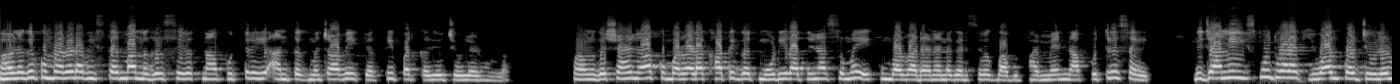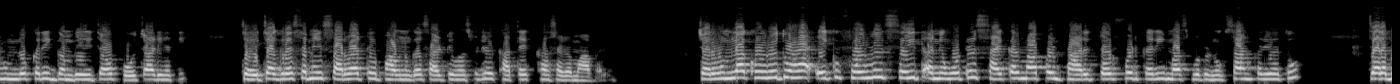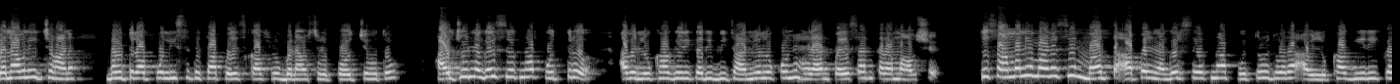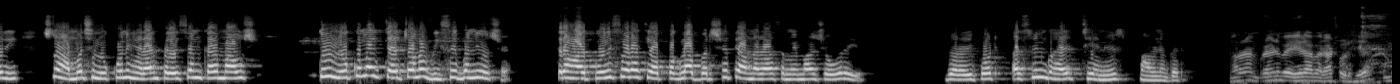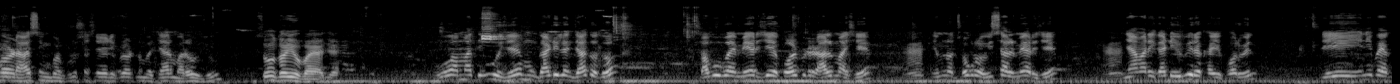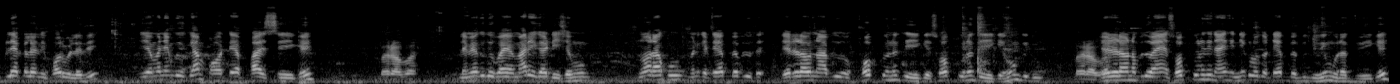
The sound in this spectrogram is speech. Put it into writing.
ભાવનગર કુંભારવાડા વિસ્તારમાં નગરસેવકના પુત્રે આતંક મચાવી એક વ્યક્તિ પર કર્યો જીવલેણ હુમલો. ભાવનગર શહેરના કુંભારવાડા ખાતે ગત મોડી રાત્રિના સમયે કુંભારવાડાના નગરસેવક બાબુભાઈ મેનના પુત્ર સહિત બીજાની ઈસમો દ્વારા યુવાન પર જીવલેણ હુમલો કરી ગંભીર ઇજાઓ પહોંચાડી હતી, જે ઇજાગ્રસ્તને સારવારથી ભાવનગર સારટી હોસ્પિટલ ખાતે ખસેડવામાં આવેલ. જ્યારે હુમલાખોરો દ્વારા એક ફોર વ્હીલ સહિત અને મોટરસાયકલમાં પણ ભારે તોડફોડ કરી મસમોટું નુકસાન કર્યું હતું, જ્યારે બનાવની જાણ બોટરા પોલીસ તથા પોલીસ કાફલો બનાવ સ્થળે પહોંચ્યો હતો. હાલ જો નગરસેવકના પુત્ર આવી લુખાગીરી કરી બીજા અન્ય લોકોને હેરાન પરેશાન કરવામાં આવશે, તો સામાન્ય માણસે મત આપેલ નગરસેવકના પુત્રો દ્વારા આવી લુખાગીરી કરી શું આમ જ લોકોને હેરાન પરેશાન કરવામાં આવશે? તો લોકોમાં એક ચર્ચાનો વિષય બન્યો છે. ત્યારે હાલ પોલીસ દ્વારા કેવા પગલા ભરશે તે આવનારા સમયમાં જોવું રહ્યું. દ્વારા રિપોર્ટ, અશ્વિન ગોહેલ, જે ન્યૂઝ ભાવનગર. મારું નામ પ્રવીણભાઈ હીરાભાઈ રાઠોડ છે. કુંભારવાડા હાસિંગપુર કૃષ્ણ શેરડી પ્લોટ નંબર ચારમાં રહું છું. શું થયું ભાઈ આજે? ગોવામાંથી એવું છે હું ગાડી લઈને જતો હતો. બાબુભાઈ મેર છે કોર્પોરેટર હાલમાં છે. એમનો છોકરો વિશાલ મેર છે. ત્યાં મારી ગાડી ઊભી રખાઈ ફોર વ્હીલ એ એની પાસે બ્લેક કલરની ફોર વ્હીલ હતી. એ મને એમ કીધું કેમ ટેપ ફાસ્ટ છે? એ ગઈ બરાબર. એટલે મેં કીધું ભાઈ મારી ગાડી છે હું ન રાખું. મને કે ટેપ બધું રેડડાવનું આપ્યું સોંપતું નથી કે સોંપતું નથી કે હું કીધું. બરાબર. રેડડાવનું બધું અહીંયા સોંપતું નથી ને અહીંથી નીકળો તો ટેપ બધું ધીમું રાખજો એ કે.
